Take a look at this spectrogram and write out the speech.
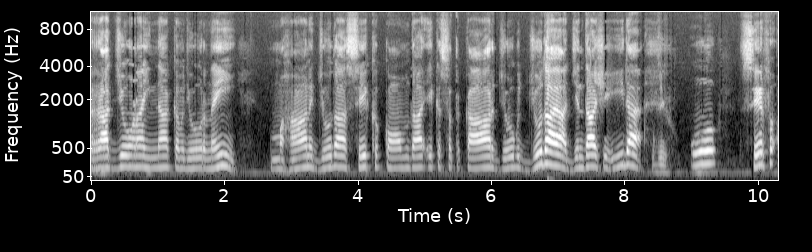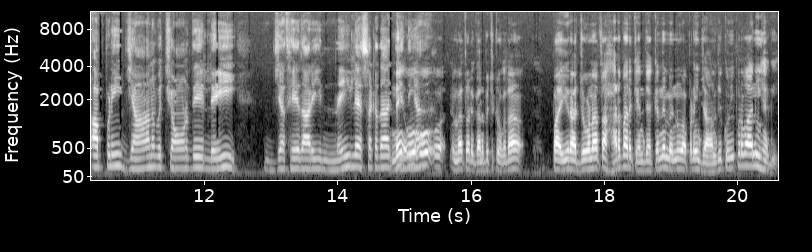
ਰਾਜੋਆਣਾ ਇੰਨਾ ਕਮਜ਼ੋਰ ਨਹੀਂ। ਮਹਾਨ ਯੋਧਾ ਸਿੱਖ ਕੌਮ ਦਾ ਇੱਕ ਸਤਿਕਾਰਯੋਗ ਯੋਧਾ ਆ ਜਿੰਦਾ ਸ਼ਹੀਦ ਆ। ਜੀ। ਉਹ ਸਿਰਫ ਆਪਣੀ ਜਾਨ ਬਚਾਉਣ ਦੇ ਲਈ ਜਥੇਦਾਰੀ ਨਹੀਂ ਲੈ ਸਕਦਾ ਨਹੀਂ ਉਹ ਉਹ ਮੈਂ ਤੁਹਾਡੀ ਗੱਲ ਵਿੱਚ ਟੋਕਦਾ ਭਾਈ ਰਾਜੋਣਾ ਤਾਂ ਹਰ ਵਾਰ ਕਹਿੰਦੇ ਆ ਕਹਿੰਦੇ ਮੈਨੂੰ ਆਪਣੀ ਜਾਨ ਦੀ ਕੋਈ ਪਰਵਾਹ ਨਹੀਂ ਹੈਗੀ।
